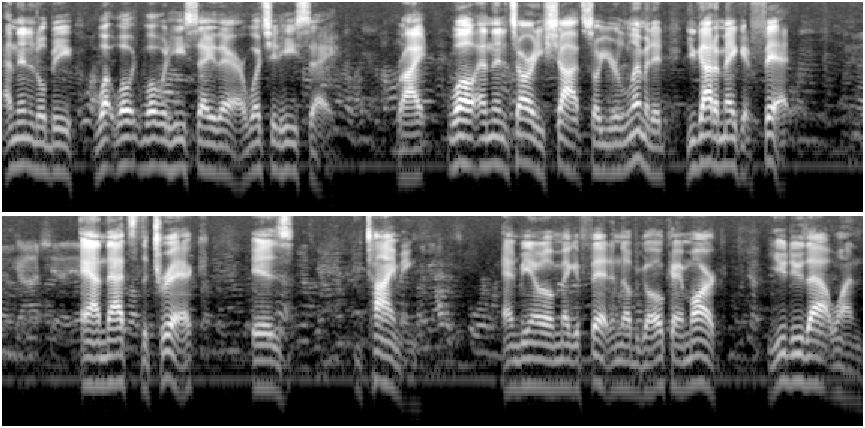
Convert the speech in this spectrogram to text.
and then it'll be what what what would he say there? What should he say? Right. Well, and then it's already shot, so you're limited. You got to make it fit, and that's the trick, is timing, and being able to make it fit. And they'll be go, okay, Mark, you do that one,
